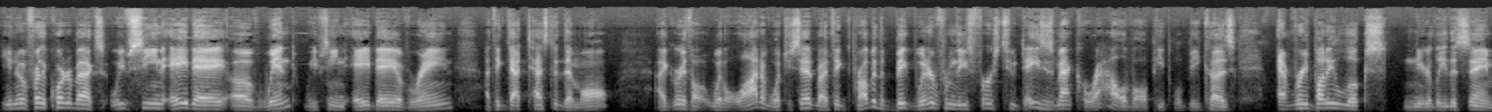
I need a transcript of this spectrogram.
You know, for the quarterbacks, we've seen a day of wind, we've seen a day of rain. I think that tested them all. I agree with, with a lot of what you said, but I think probably the big winner from these first two days is Matt Corral of all people because everybody looks nearly the same.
